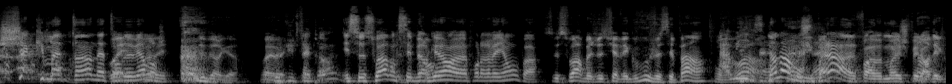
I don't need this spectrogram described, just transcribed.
Chaque matin, Nathan Ouais, Dever ouais, mange. Deux burgers. Ouais, ouais. Et ce soir, donc c'est burger euh, pour le réveillon ou pas? Ce soir, bah, je suis avec vous, je sais pas. Hein. On va Ah oui. voir. Non, non, moi je suis pas là. Enfin, moi je fais leur des avec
